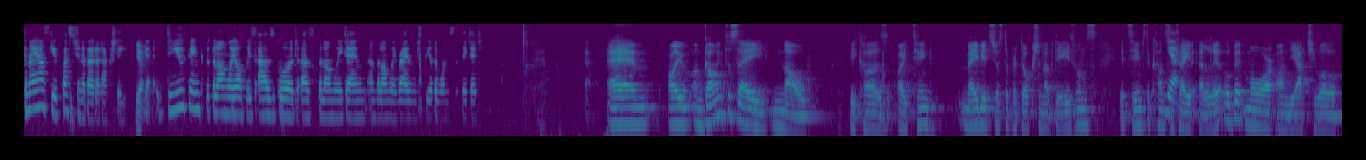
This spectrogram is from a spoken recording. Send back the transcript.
Can I ask you a question about it actually? Yeah. Do you think that The Long Way Up is as good as The Long Way Down and The Long Way Round, the other ones that they did? Um, I I'm going to say no, because I think maybe it's just the production of these ones. It seems to concentrate a little bit more on the actual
